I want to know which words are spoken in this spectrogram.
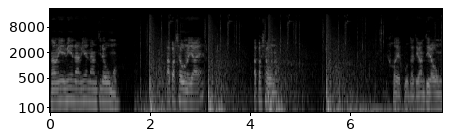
No, miren, miren, miren, han tirado humo. Ha pasado uno ya, eh. Ha pasado uno. Hijo de puta, tío, han tirado humo.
